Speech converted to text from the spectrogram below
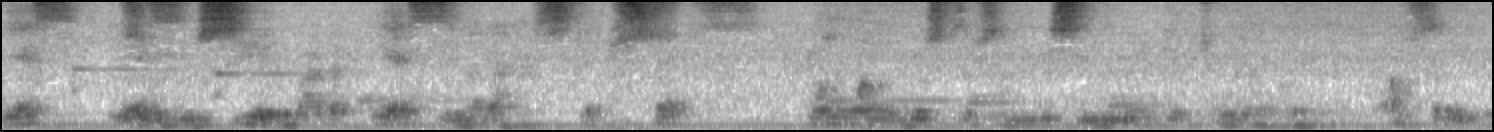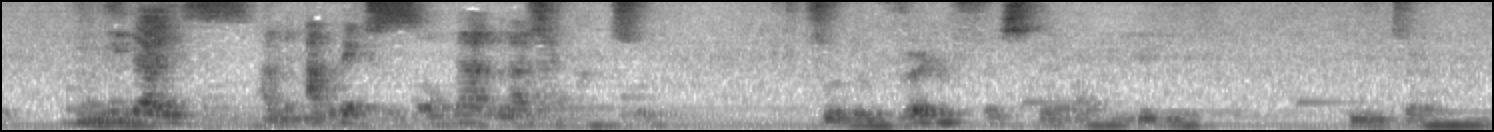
Yes. So if Yes. you see a ladder, Yes. the ladder has steps. Yes. When one of those steps is missing, you won't get to where you're going. Absolutely. The leader is at the apex of that ladder. So, so the very first step, I believe, with um,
